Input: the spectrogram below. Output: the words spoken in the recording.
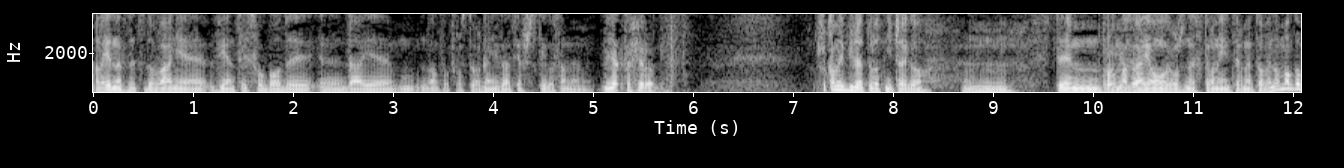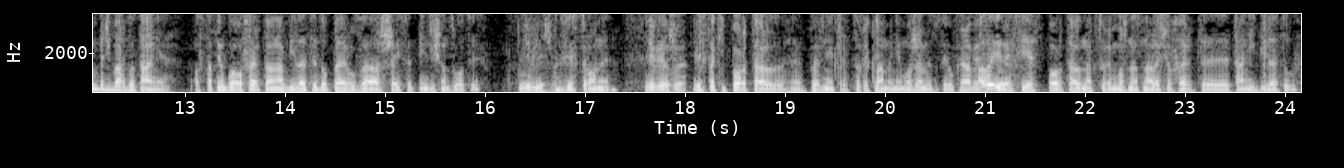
Ale jednak zdecydowanie więcej swobody e, daje no, po prostu organizacja wszystkiego samemu. Jak to się robi? Szukamy biletu lotniczego. Mm, W tym Drogie pomagają różne strony internetowe. No mogą być bardzo tanie. Ostatnio była oferta na bilety do Peru za 650 zł. Nie wierzę. Dwie strony. Nie wierzę. Jest taki portal, e, pewnie kryptoreklamy nie możemy tutaj uprawiać, Ale natomiast jest. jest portal, na którym można znaleźć oferty tanich biletów.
